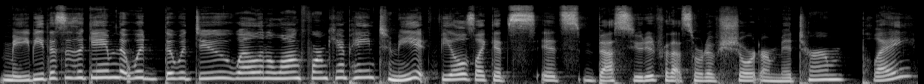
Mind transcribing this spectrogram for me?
Maybe this is a game that would that would do well in a long form campaign. To me, it feels like it's it's best suited for that sort of short or midterm play.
